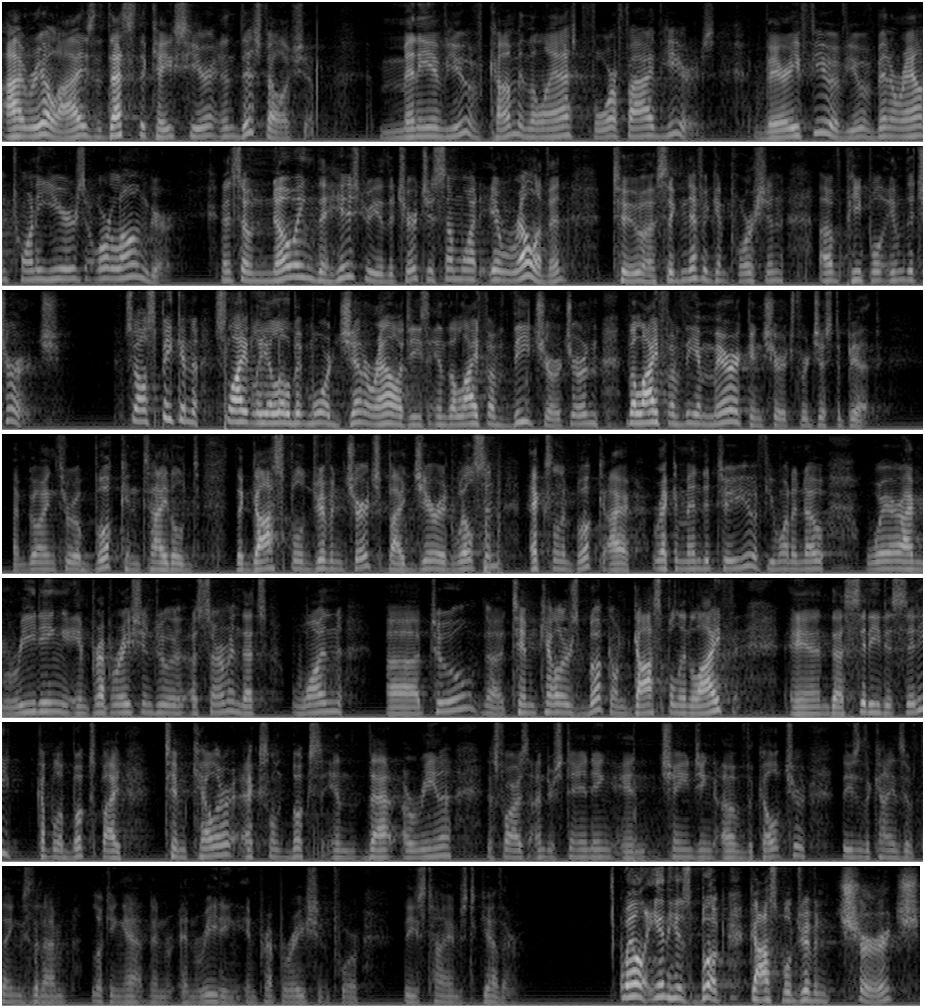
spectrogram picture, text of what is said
I realize that that's the case here in this fellowship. Many of you have come in the last four or five years. Very few of you have been around 20 years or longer. And so, knowing the history of the church is somewhat irrelevant to a significant portion of people in the church. So I'll speak in slightly a little bit more generalities in the life of the church or in the life of the American church for just a bit. I'm going through a book entitled The Gospel Driven Church by Jared Wilson. Excellent book. I recommend it to you if you want to know where I'm reading in preparation to a, sermon. That's one uh, tool. Uh, Tim Keller's book on gospel and life and uh, city to city. A couple of books by Tim Keller, excellent books in that arena as far as understanding and changing of the culture. These are the kinds of things that I'm looking at and, and reading in preparation for these times together. Well, in his book, Gospel Driven Church,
